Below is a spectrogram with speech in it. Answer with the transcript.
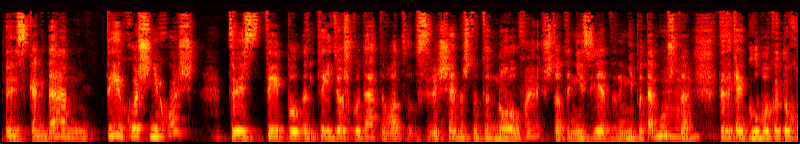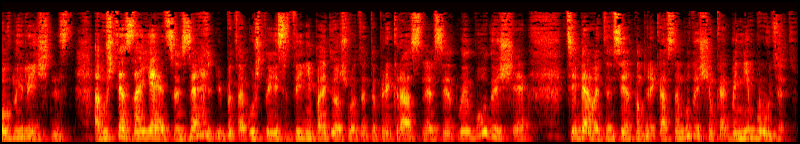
То есть когда ты хочешь не хочешь, то есть ты, ты идешь куда-то вот совершенно что-то новое, что-то неизведанное, не потому что mm-hmm. ты такая глубоко духовная личность, а потому что тебя за яйца взяли, потому что если ты не пойдешь вот это прекрасное светлое будущее, тебя в этом светлом прекрасном будущем как бы не будет.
